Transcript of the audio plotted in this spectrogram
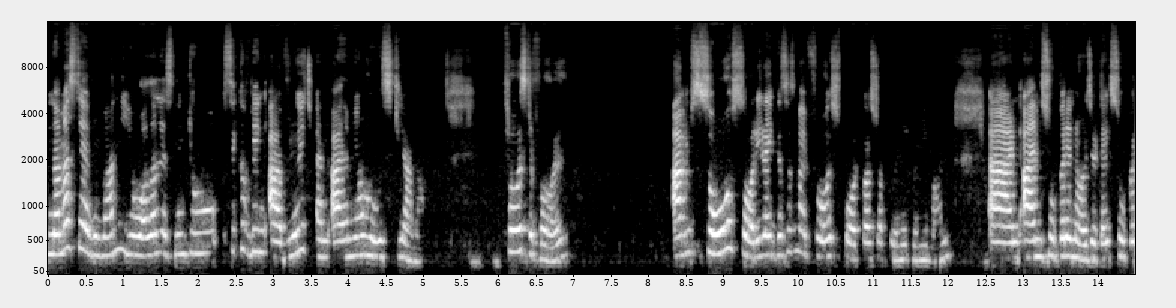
Namaste everyone, you all are listening to Sick of Being Average and I am your host Tiana. First of all, I'm so sorry, like this is my first podcast of 2021 and I'm super energetic, super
